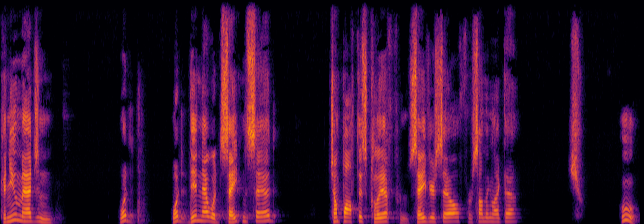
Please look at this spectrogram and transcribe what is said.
Can you imagine what, what, didn't that what Satan said? Jump off this cliff and save yourself or something like that? Ooh.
